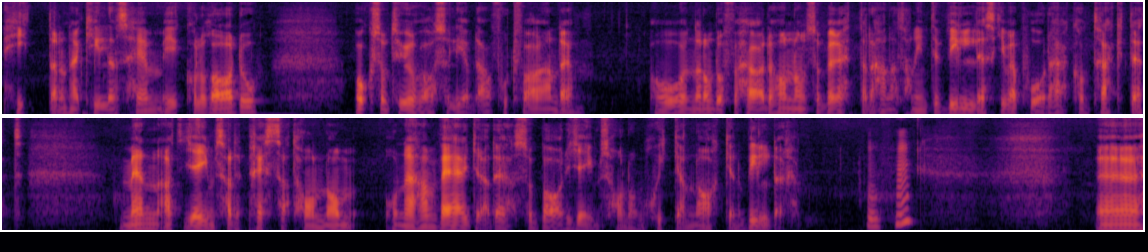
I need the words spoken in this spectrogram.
hitta den här killens hem i Colorado. Och som tur var så levde han fortfarande. Och när de då förhörde honom så berättade han att han inte ville skriva på det här kontraktet. Men att James hade pressat honom och när han vägrade så bad James honom skicka nakenbilder. Mm -hmm. eh,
